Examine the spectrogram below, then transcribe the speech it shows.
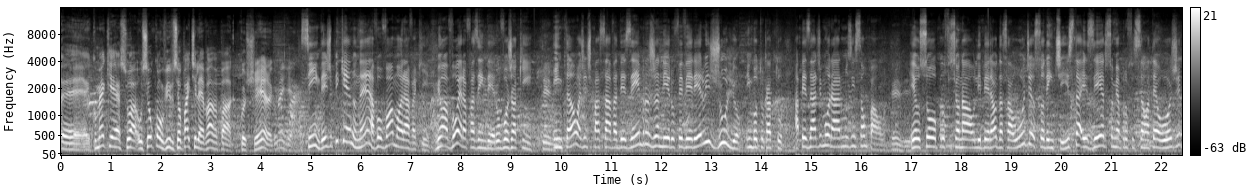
É, como é que é sua, o seu convívio? Seu pai te levava para cocheira? Como é que é? Sim, desde pequeno, né? A vovó morava aqui. Meu avô era fazendeiro, o vô Joaquim. Entendi. Então a gente passava dezembro, janeiro, fevereiro e julho em Botucatu, apesar de morarmos em São Paulo. Entendi. Eu sou profissional liberal da saúde, eu sou dentista, exerço minha profissão até hoje,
